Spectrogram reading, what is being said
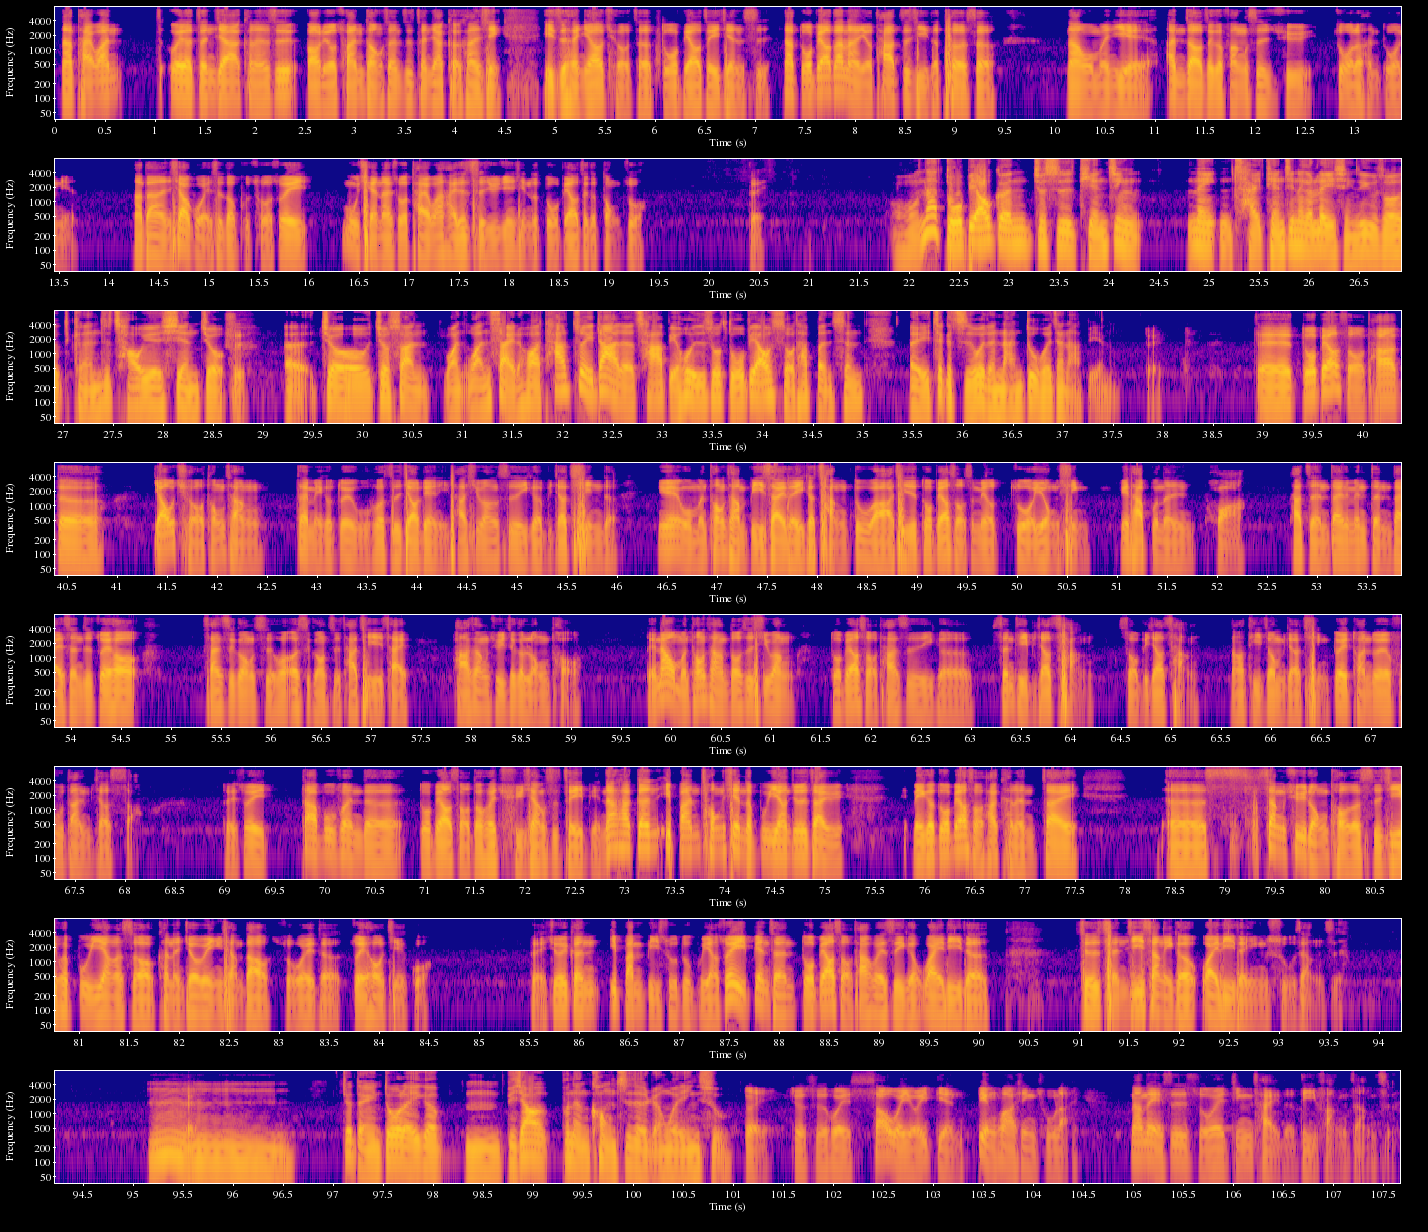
那台湾为了增加，可能是保留传统，甚至增加可看性，一直很要求着夺标这一件事。那夺标当然有它自己的特色，那我们也按照这个方式去做了很多年，那当然效果也是都不错，所以。目前来说，台湾还是持续进行的夺标这个动作。对，哦，那夺标跟就是田径那踩田径那个类型，例如说可能是超越线就是呃就就算完完赛的话，它最大的差别，或者是说夺标手他本身诶、这个职位的难度会在哪边？对，呃，夺标手他的要求通常在每个队伍或是教练里，他希望是一个比较轻的。因为我们通常比赛的一个长度啊，其实夺标手是没有作用性，因为他不能滑，他只能在那边等待，甚至最后三十公尺或二十公尺，他其实才爬上去这个龙头。对，那我们通常都是希望夺标手他是一个身体比较长，手比较长，然后体重比较轻，对团队的负担比较少。对，所以大部分的夺标手都会取向是这一边。那他跟一般冲线的不一样，就是在于。每个夺标手他可能在呃上去龙头的时机会不一样的时候，可能就会影响到所谓的最后结果。对，就会跟一般比速度不一样，所以变成夺标手他会是一个外力的，就是成绩上一个外力的因素这样子。嗯嗯嗯，就等于多了一个嗯比较不能控制的人为因素。对，就是会稍微有一点变化性出来。那那也是所谓精彩的地方，这样子。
